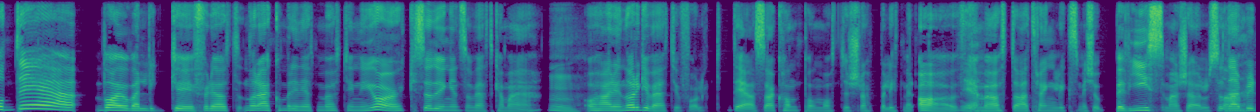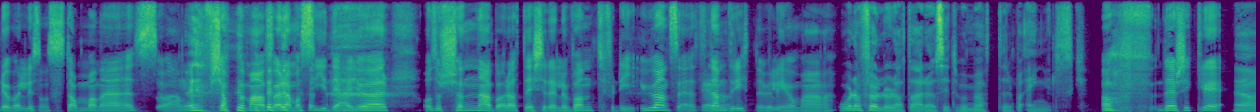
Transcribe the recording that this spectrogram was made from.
Og det var jo veldig gøy, fordi at når jeg kommer inn i et møte i New York, så er det jo ingen som vet hvem jeg er. Mm. Og her i Norge vet jo folk det, så jeg kan på en måte slappe litt mer av yeah. i møter. Jeg trenger liksom ikke å bevise meg sjøl, så Nei. der blir det jo veldig sånn stammende, og jeg må kjappe meg og føler jeg må si det jeg gjør. Og så skjønner jeg bare at det er ikke relevant for de uansett. Yeah. De driter vel i om jeg Hvordan føler du at det er å sitte på møter på engelsk? Uff, det er skikkelig Ja,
